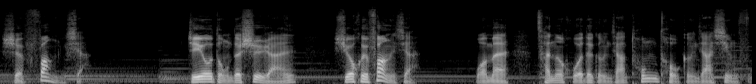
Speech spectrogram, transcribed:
是放下，只有懂得释然，学会放下。我们才能活得更加通透、更加幸福。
